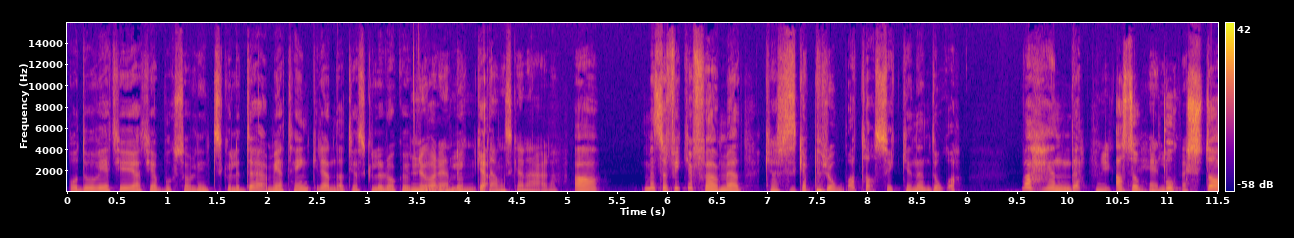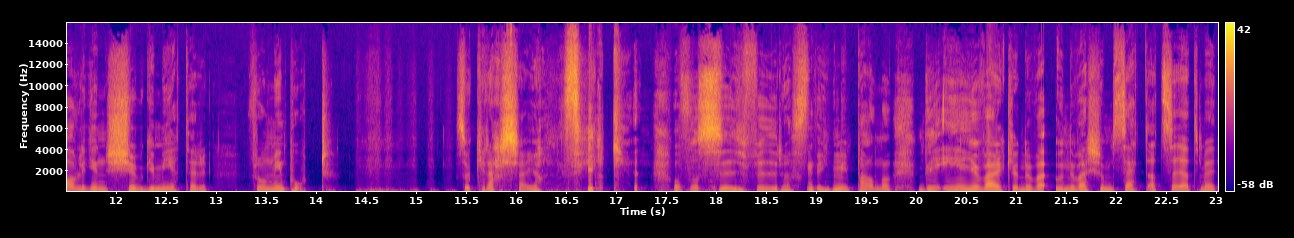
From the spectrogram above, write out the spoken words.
och då vet jag ju att jag bokstavligen inte skulle dö. Men jag tänker ändå att jag skulle råka ut Nu för var det en ändå olycka. ganska nära. Ja, men så fick jag för mig att kanske ska prova att ta cykeln ändå. Vad hände? Alltså helvete. bokstavligen 20 meter från min port. Så kraschar jag med cykeln och får sy fyra stygn i pannan. Det är ju verkligen univer- universums sätt att säga till mig,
